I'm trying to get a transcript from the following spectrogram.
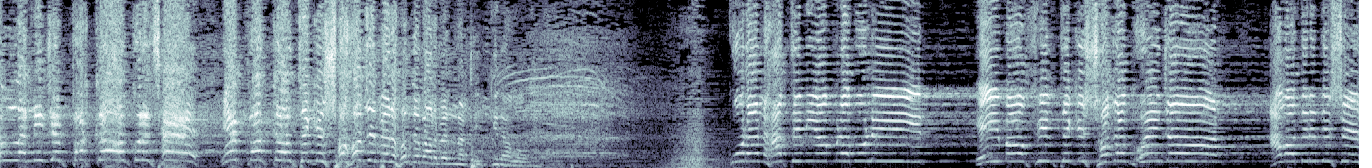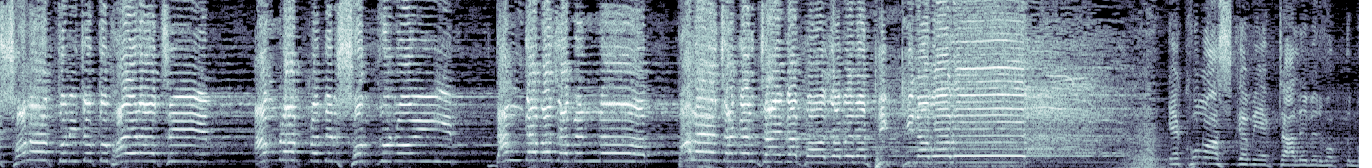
আল্লাহ নিজে পাকড়াও করেছে। এ পাকড়াও থেকে সহজে বের হতে পারবেন না, ঠিক কিনা বলে কোরআন হাতে নিয়ে আমরা বলি, এই মাহফিল থেকে সজাগ হয়ে যান। আমাদের দেশে সনাতনী যত ভাইয়েরা আছেন, আমরা আপনাদের শত্রু নই। দাঙ্গা বাজাবেন না, পালায়া জাগার জায়গা পাওয়া যাবে না, ঠিক কিনা বলো? এখনও আজকে আমি একটা আলেমের বক্তব্য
